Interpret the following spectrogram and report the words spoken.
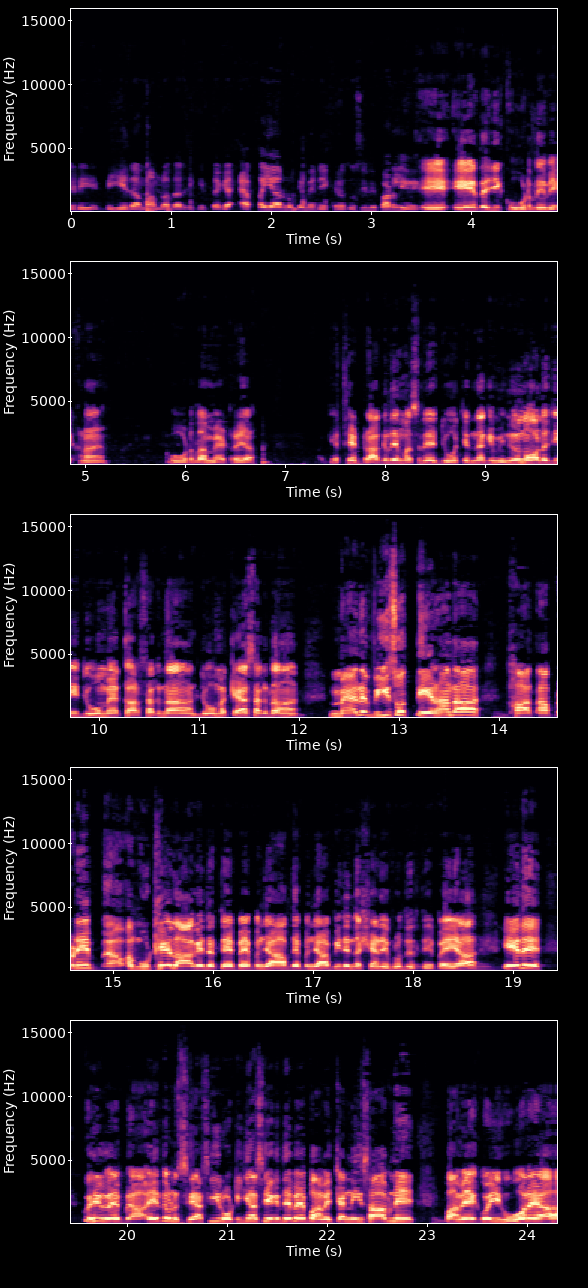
ਜਿਹੜੀ ਡੀਏ ਦਾ ਮਾਮਲਾ ਦਰਜ ਕੀਤਾ ਗਿਆ ਐਫ ਆਈ ਆਰ ਨੂੰ ਕਿਵੇਂ ਦੇਖ ਰਹੇ ਹੋ? ਤੁਸੀਂ ਵੀ ਪੜ੍ਹ ਲਈ ਹੋਏਗੀ। ਇਹ ਇਹ ਤੇ ਜੀ ਕੋਰਟ ਨੇ ਵੇਖਣਾ ਕੋਰਟ ਦਾ ਮੈਟਰ ਆ। ਕਿੱਥੇ ਡਰੱਗ ਦੇ ਮਸਲੇ ਜੋ ਜਿੰਨਾ ਕਿ ਮੈਨੂੰ ਨੌਲੇਜ ਜੀ ਜੋ ਮੈਂ ਕਰ ਸਕਦਾ ਹਾਂ, ਜੋ ਮੈਂ ਕਹਿ ਸਕਦਾ ਹਾਂ। ਮੈਂ ਤੇ 2013 ਦਾ ਹੱਥ ਆਪਣੇ ਅ, ਅੰਗੂਠੇ ਲਾ ਕੇ ਦਿੱਤੇ ਪਏ ਪੰਜਾਬ ਦੇ ਪੰਜਾਬੀ ਦੇ ਨਸ਼ਿਆਂ ਦੇ ਵਿਰੁੱਧ ਦਿੱਤੇ ਪਏ ਆ। ਇਹਦੇ ਕੋਈ ਇਹ ਤੇ ਹੁਣ ਸਿਆਸੀ ਰੋਟੀਆਂ ਸੇਕਦੇ ਪਏ ਭਾਵੇਂ ਚੰਨੀ ਸਾਹਿਬ ਨੇ ਭਾਵੇਂ ਕੋਈ ਹੋਰ ਆ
